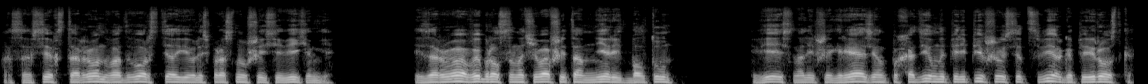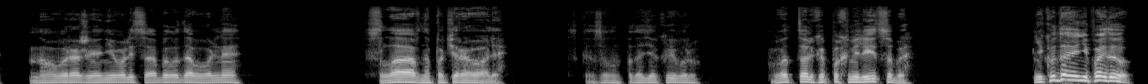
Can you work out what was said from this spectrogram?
а со всех сторон во двор стягивались проснувшиеся викинги. Из рва выбрался ночевавший там нерить болтун. Весь наливший грязи, он походил на перепившегося цверга-переростка, но выражение его лица было довольное. «Славно попировали», — сказал он, подойдя к Ивару. «Вот только похмелиться бы». «Никуда я не пойду!»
